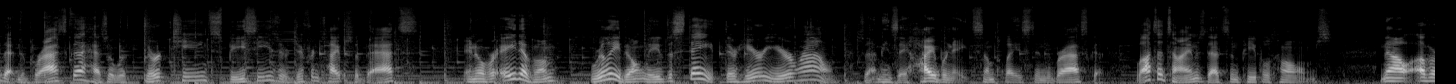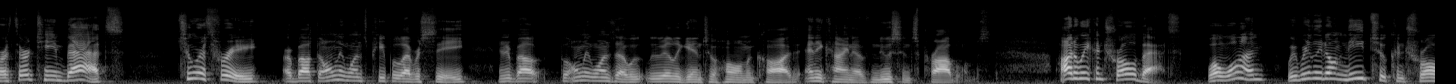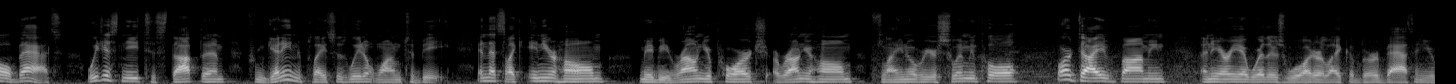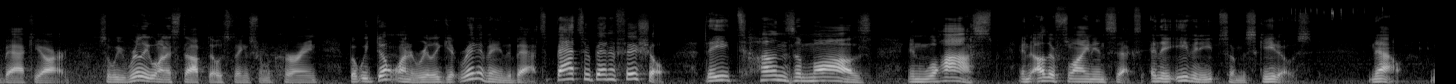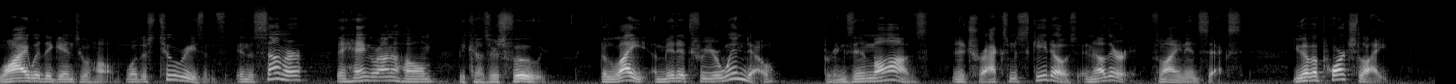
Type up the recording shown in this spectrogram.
That Nebraska has over 13 species or different types of bats? And over eight of them really don't leave the state. They're here year round. So that means they hibernate someplace in Nebraska. Lots of times that's in people's homes. Now, of our 13 bats, two or three are about the only ones people ever see and about the only ones that will really get into a home and cause any kind of nuisance problems. How do we control bats? Well, one, we really don't need to control bats. We just need to stop them from getting to places we don't want them to be. And that's like in your home, maybe around your porch, around your home, flying over your swimming pool, or dive bombing an area where there's water like a bird bath in your backyard. So we really want to stop those things from occurring, but we don't want to really get rid of any of the bats. Bats are beneficial. They eat tons of moths and wasps and other flying insects, and they even eat some mosquitoes. Now, why would they get into a home? Well, there's two reasons. In the summer, they hang around a home because there's food. The light emitted through your window brings in moths and attracts mosquitoes and other flying insects. You have a porch light.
